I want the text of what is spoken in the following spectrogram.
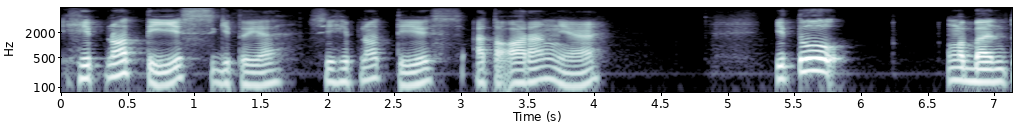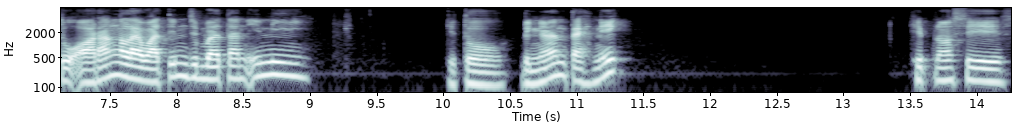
hipnotis gitu ya si hipnotis atau orangnya itu ngebantu orang ngelewatin jembatan ini gitu dengan teknik hipnosis.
